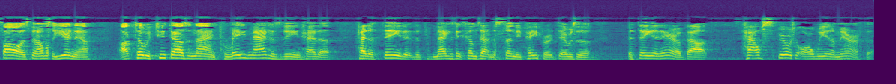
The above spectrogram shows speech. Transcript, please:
fall, it's been almost a year now, October 2009, Parade Magazine had a had a thing that the magazine comes out in the Sunday paper. There was a, a thing in there about how spiritual are we in America.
